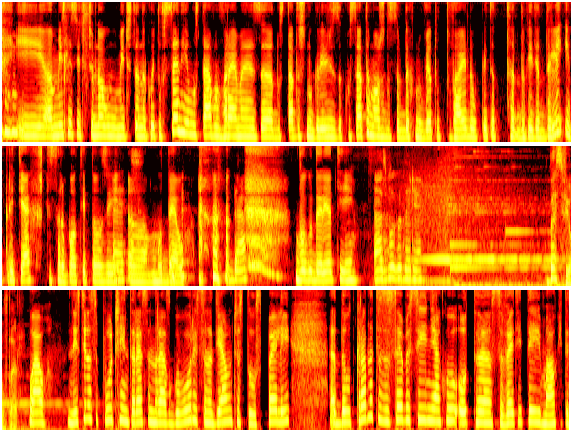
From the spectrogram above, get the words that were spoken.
и а, мисля си, че много момичета, на които все не им остава време за достатъчно грижи за косата, може да се вдъхновят от това и да опитат да видят дали и при тях ще сработи този а, модел. да. Благодаря ти. Аз благодаря. Без филтър. Вау! Наистина се получи интересен разговор и се надявам, че сте успели да откраднете за себе си някои от съветите и малките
